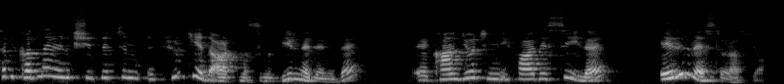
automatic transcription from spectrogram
tabii kadına yönelik şiddetin Türkiye'de artmasının bir nedeni de e, Candiotti'nin ifadesiyle eril restorasyon,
